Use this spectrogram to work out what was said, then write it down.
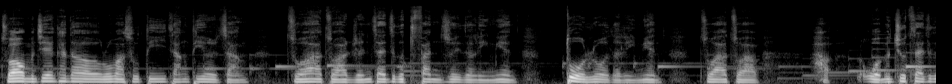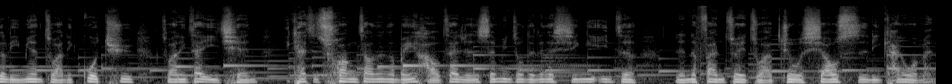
主啊，我们今天看到罗马书第一章、第二章，主啊，主啊，人在这个犯罪的里面、堕落的里面，主啊，主啊，好。我们就在这个里面，主啊，你过去，主啊，你在以前一开始创造那个美好在人生命中的那个心意，因着人的犯罪，主啊，就消失离开我们。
